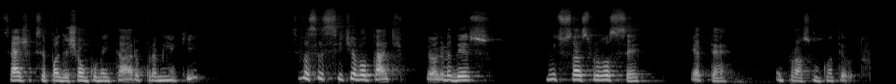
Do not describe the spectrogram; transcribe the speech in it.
Você acha que você pode deixar um comentário para mim aqui? Se você se sentir à vontade, eu agradeço. Muito sucesso para você e até o próximo conteúdo.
